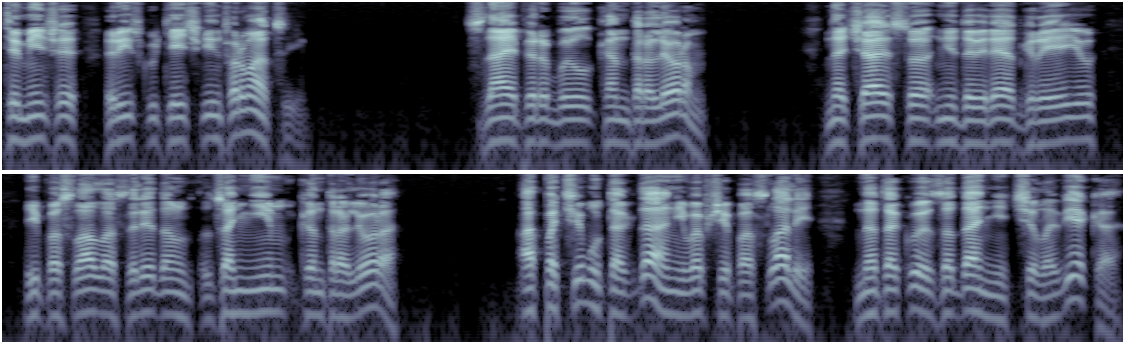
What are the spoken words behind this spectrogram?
тем меньше риск утечки информации. Снайпер был контролером. Начальство не доверяет Грею и послало следом за ним контролера. А почему тогда они вообще послали на такое задание человека,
